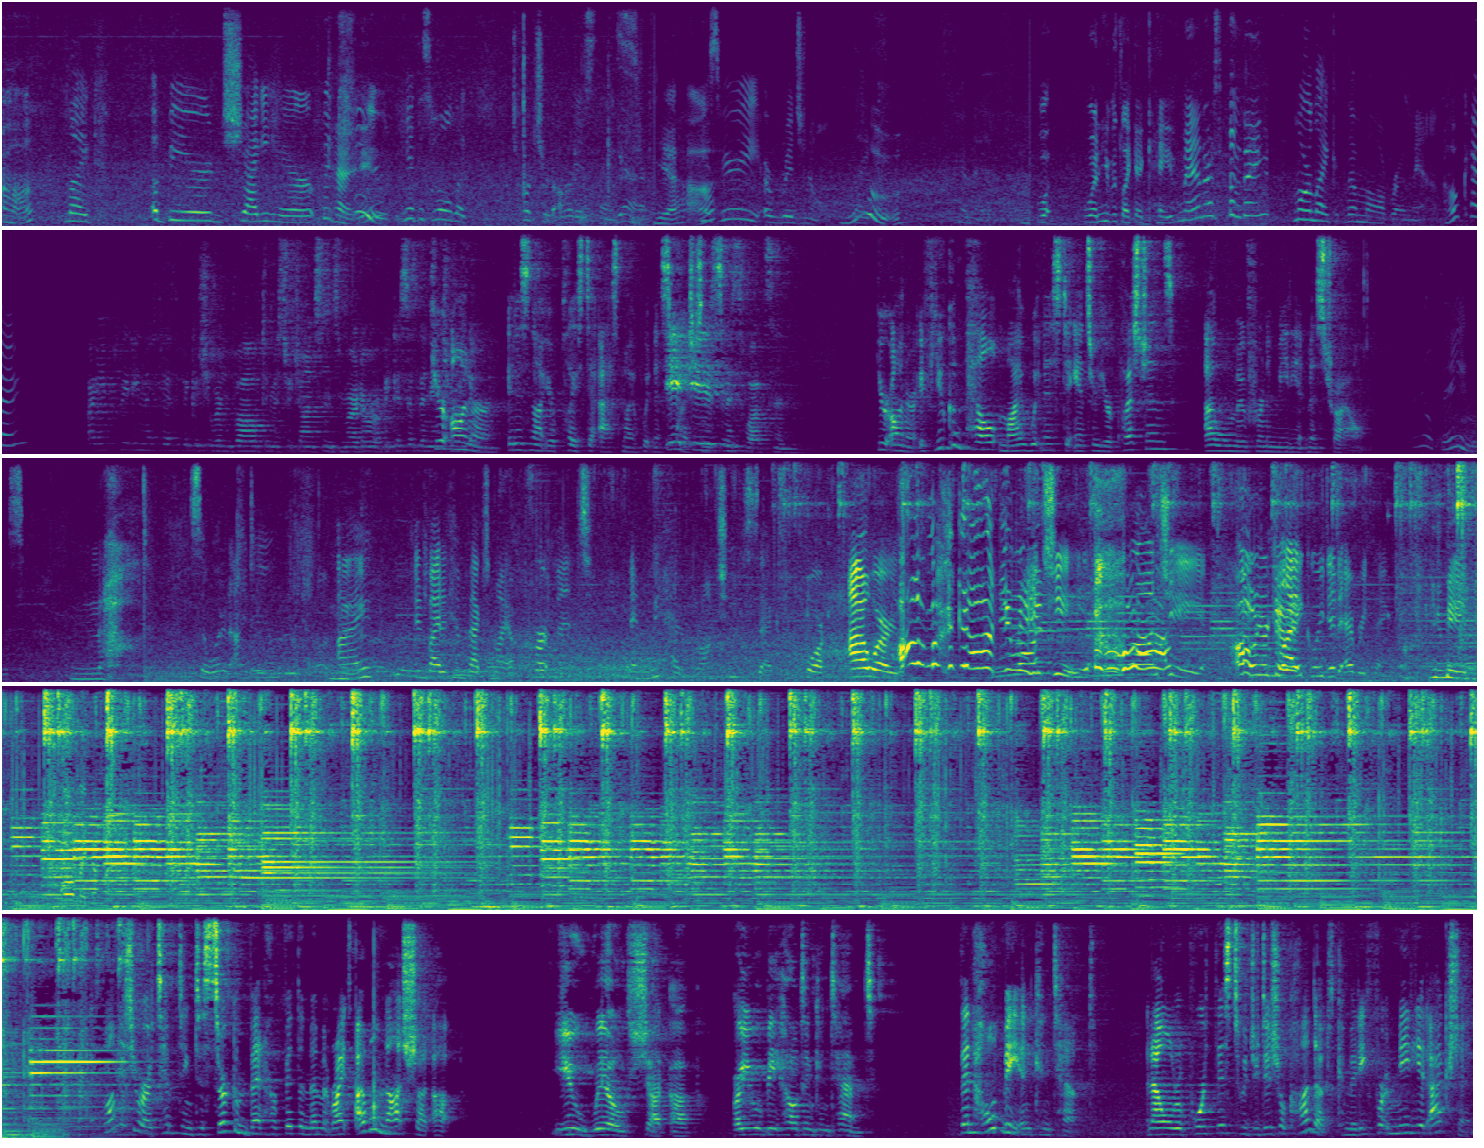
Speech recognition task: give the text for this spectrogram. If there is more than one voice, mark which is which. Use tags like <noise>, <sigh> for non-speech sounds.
Speaker 1: Uh huh.
Speaker 2: like a beard, shaggy hair, but
Speaker 1: Okay.
Speaker 2: cute. He had this whole like tortured artist thing. Yeah. He was very original, like
Speaker 1: Ooh.
Speaker 2: primitive.
Speaker 1: What? What? He was like a caveman or something?
Speaker 2: More like the Marlboro man.
Speaker 1: Okay.
Speaker 3: Are you pleading the fifth because you were involved in Mr. Johnson's murder or because of the nature
Speaker 4: Your
Speaker 3: of
Speaker 4: Honor, it is not your place to ask my witness
Speaker 3: It
Speaker 4: questions.
Speaker 3: is, Miss Watson.
Speaker 4: Your Honor, if you compel my witness to answer your questions, I will move for an immediate mistrial.
Speaker 2: Things.
Speaker 1: No.
Speaker 2: So what did I do? Mm-hmm. I invited him back to my apartment, and we had raunchy sex for hours.
Speaker 1: Oh my God! You mean?
Speaker 2: Raunchy, <laughs> raunchy.
Speaker 1: Oh, you're kidding.
Speaker 2: Like we did everything.
Speaker 1: you mean? Oh my
Speaker 4: you are attempting to circumvent her Fifth Amendment rights, I will not shut up.
Speaker 3: You will shut up, or you will be held in contempt.
Speaker 4: Then hold me in contempt, and I will report this to a judicial conduct committee for immediate action.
